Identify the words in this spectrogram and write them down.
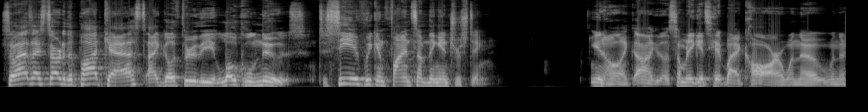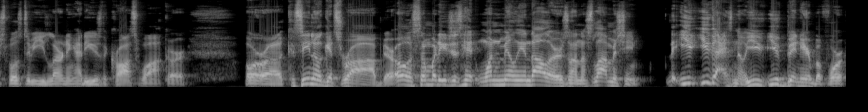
so as I started the podcast, I go through the local news to see if we can find something interesting. You know, like uh, somebody gets hit by a car when they're when they're supposed to be learning how to use the crosswalk, or or a casino gets robbed, or oh somebody just hit one million dollars on a slot machine. You you guys know you you've been here before.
